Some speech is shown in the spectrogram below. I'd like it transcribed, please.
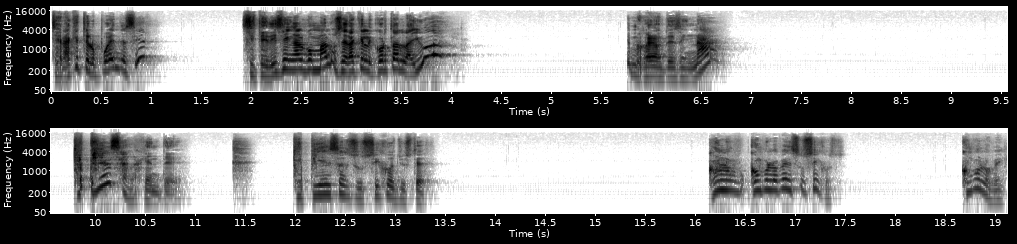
¿será que te lo pueden decir? Si te dicen algo malo, ¿será que le cortas la ayuda? Y mejor no te dicen nada. ¿Qué piensa la gente? ¿Qué piensan sus hijos de usted? ¿Cómo cómo lo ven sus hijos? ¿Cómo lo ven?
